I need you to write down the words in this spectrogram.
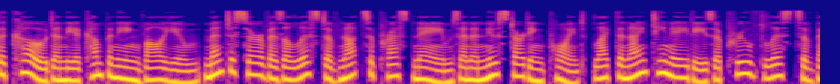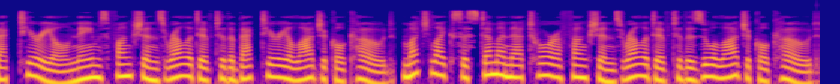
The code and the accompanying volume meant to serve as a list of not suppressed names and a new starting point, like the 1980s approved lists of bacterial names functions relative to the bacteriological code, much like Systema Naturae functions relative to the zoological code,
